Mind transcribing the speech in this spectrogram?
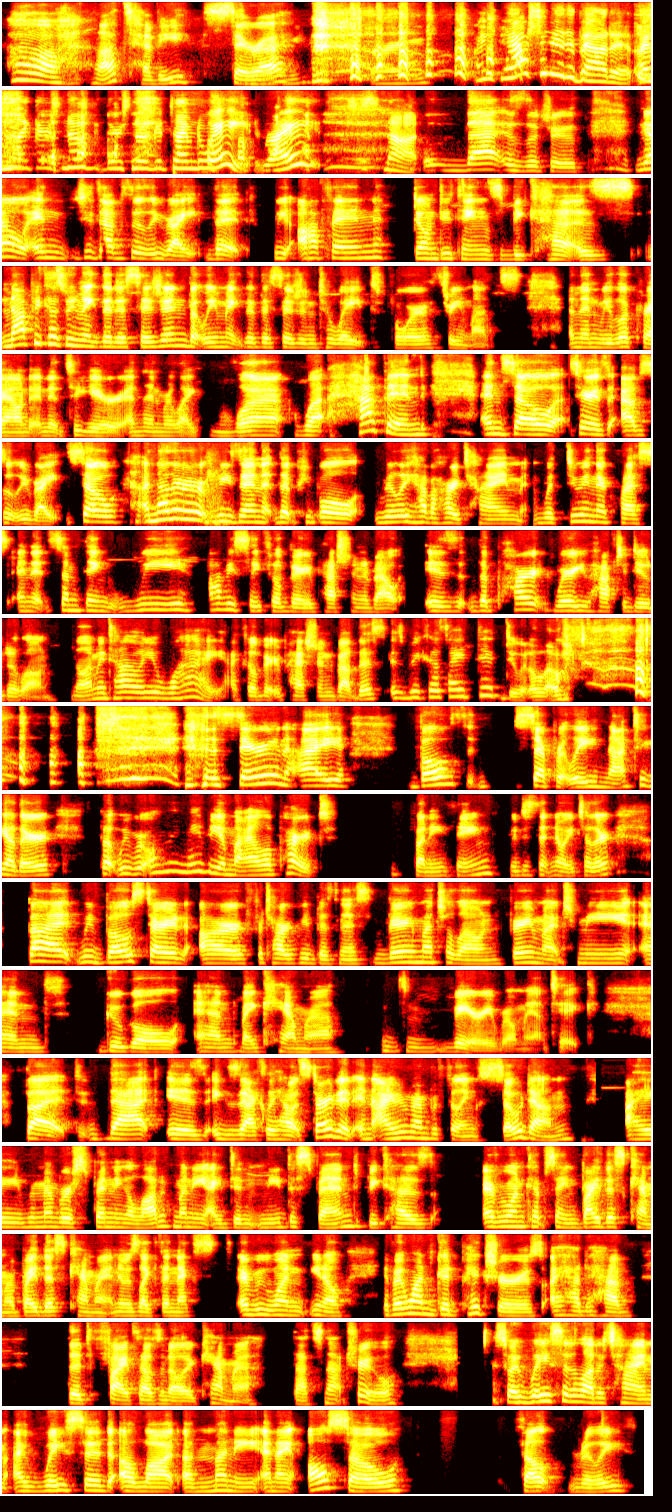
Oh, that's heavy, Sarah. Sorry. Sorry. I'm passionate about it. I'm like, there's no, there's no good time to wait, right? It's just not. That is the truth. No, and she's absolutely right that we often don't do things because not because we make the decision, but we make the decision to wait for three months. And then we look around and it's a year and then we're like, what what happened? And so Sarah's absolutely right. So another reason that people really have a hard time with doing their quests, and it's something we obviously feel very passionate about, is the part where you have to do it alone. Now let me tell you why I feel very passionate about this is because I did do it alone. Sarah and I both separately, not together, but we were only maybe a mile apart. Funny thing, we just didn't know each other. But we both started our photography business very much alone, very much me and Google and my camera. It's very romantic. But that is exactly how it started. And I remember feeling so dumb. I remember spending a lot of money I didn't need to spend because everyone kept saying buy this camera buy this camera and it was like the next everyone you know if i wanted good pictures i had to have the $5000 camera. That's not true. So i wasted a lot of time i wasted a lot of money and i also felt really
